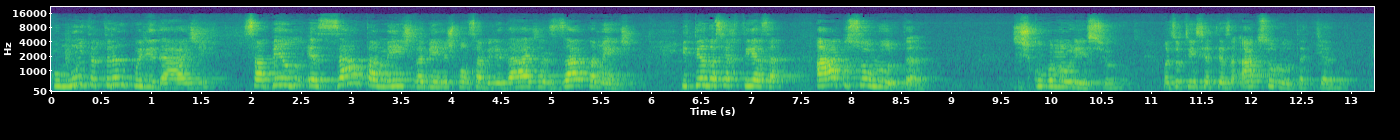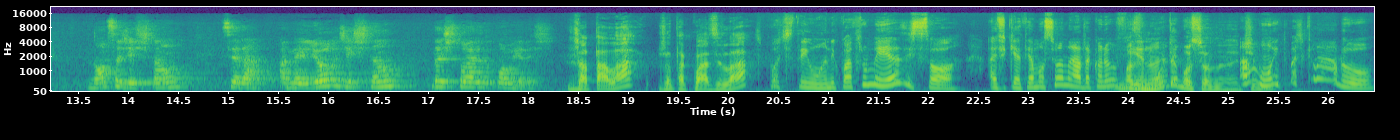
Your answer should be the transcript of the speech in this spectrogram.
com muita tranquilidade, sabendo exatamente da minha responsabilidade, exatamente, e tendo a certeza absoluta. Desculpa, Maurício, mas eu tenho certeza absoluta que a nossa gestão será a melhor gestão da história do Palmeiras. Já está lá? Já está quase lá? Pode ter um ano e quatro meses só. Aí fiquei até emocionada quando eu vi, mas não muito é? emocionante. Ah, muito, mas claro.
